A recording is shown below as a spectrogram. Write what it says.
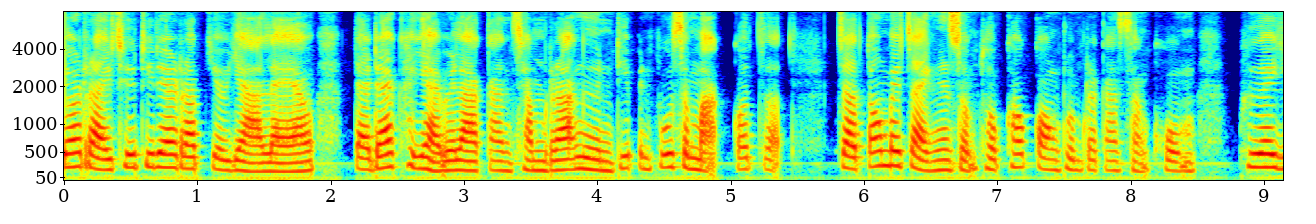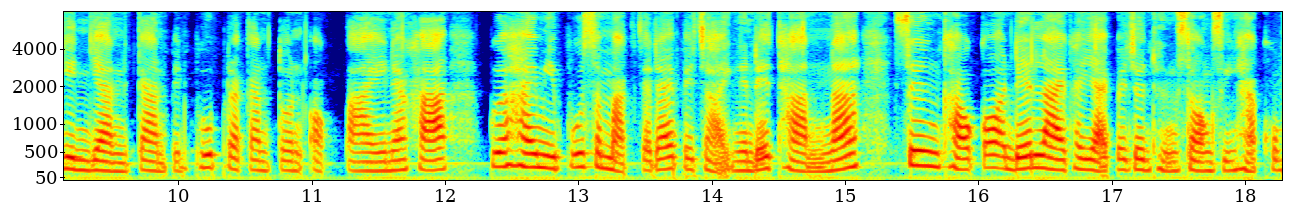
ยอดรายชื่อที่ได้รับเยียวยาแล้ว แต่ได้ขยายเวลาการชำระเงินที่เป็นผู้สมัครก็จะ จะต้องไปจ่ายเงินสมทบเข้ากองทุนประกันสังคม เพื่อยืนยันการเป็นผู้ประกันตนออกไปนะคะ เพื่อให้มีผู้สมัครจะได้ไปจ่ายเงินได้ทันนะ ซึ่งเขาก็เดทไลน์ขยายไปจนถึง 2 สิงหาคม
